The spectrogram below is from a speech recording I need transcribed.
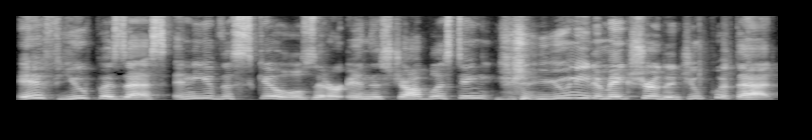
If you possess any of the skills that are in this job listing, you need to make sure that you put that,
